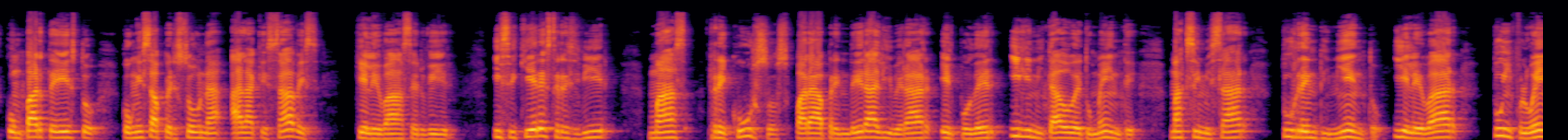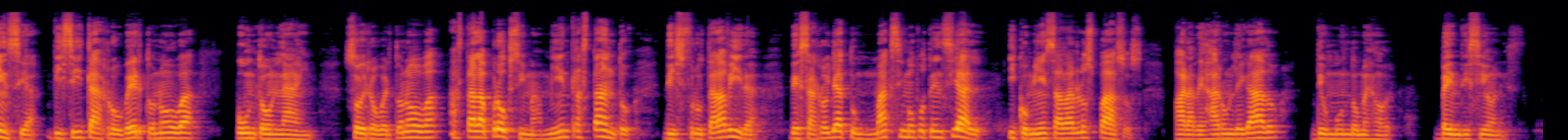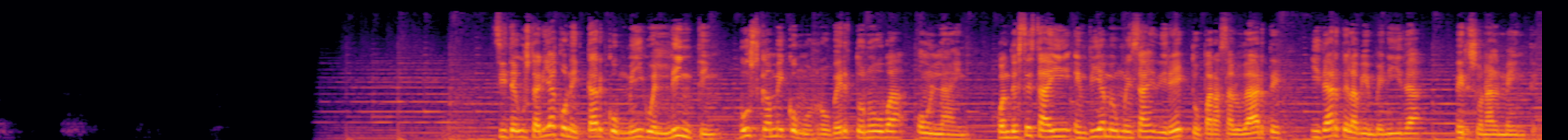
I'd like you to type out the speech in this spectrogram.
Comparte esto con esa persona a la que sabes que le va a servir. Y si quieres recibir más recursos para aprender a liberar el poder ilimitado de tu mente, maximizar tu rendimiento y elevar tu influencia, visita robertonova.online. Soy Roberto Nova, hasta la próxima. Mientras tanto, disfruta la vida, desarrolla tu máximo potencial y comienza a dar los pasos para dejar un legado de un mundo mejor. Bendiciones. Si te gustaría conectar conmigo en LinkedIn, búscame como Roberto Nova Online. Cuando estés ahí, envíame un mensaje directo para saludarte y darte la bienvenida personalmente.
